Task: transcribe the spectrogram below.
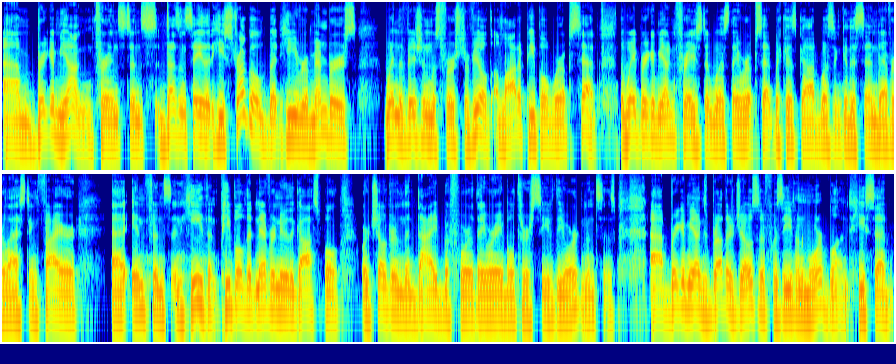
Um, Brigham Young, for instance, doesn't say that he struggled, but he remembers when the vision was first revealed, a lot of people were upset. The way Brigham Young phrased it was they were upset because God wasn't going to send everlasting fire uh, infants and heathen, people that never knew the gospel, or children that died before they were able to receive the ordinances. Uh, Brigham Young's brother Joseph was even more blunt. He said,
